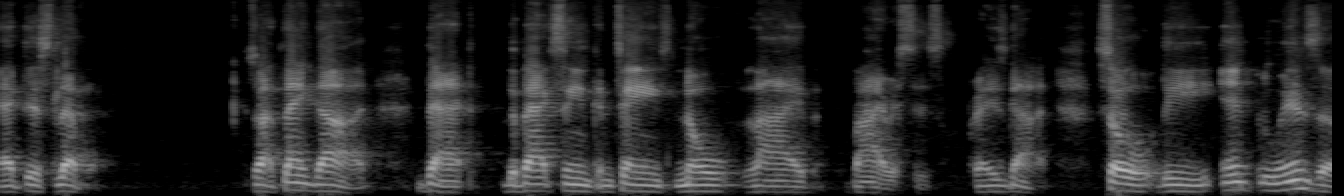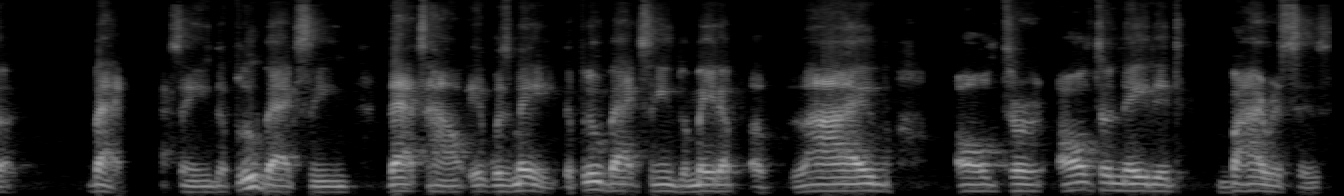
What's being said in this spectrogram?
at this level. So I thank God that the vaccine contains no live viruses. Praise God. So the influenza vaccine, the flu vaccine, that's how it was made. The flu vaccines were made up of live alter, alternated viruses.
